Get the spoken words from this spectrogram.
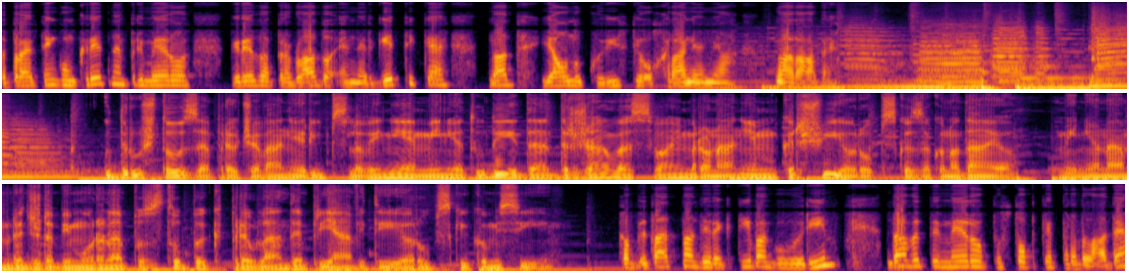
Se pravi, v tem konkretnem primeru gre za prevlado energetike nad javno koristjo ohranjanja narave. V Društvu za preučevanje rib Slovenije menijo tudi, da država s svojim ravnanjem krši evropsko zakonodajo. Menijo namreč, da bi morala postopek prevlade prijaviti Evropski komisiji. Kapitatna direktiva govori, da v primeru postopke prevlade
